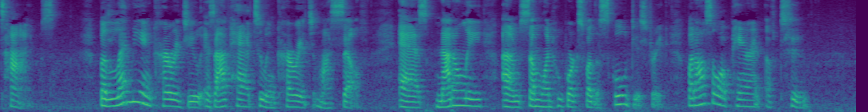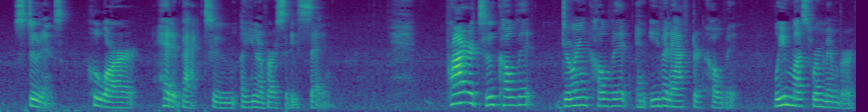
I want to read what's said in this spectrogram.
times. But let me encourage you, as I've had to encourage myself, as not only um, someone who works for the school district, but also a parent of two students who are headed back to a university setting. Prior to COVID, during COVID, and even after COVID, we must remember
